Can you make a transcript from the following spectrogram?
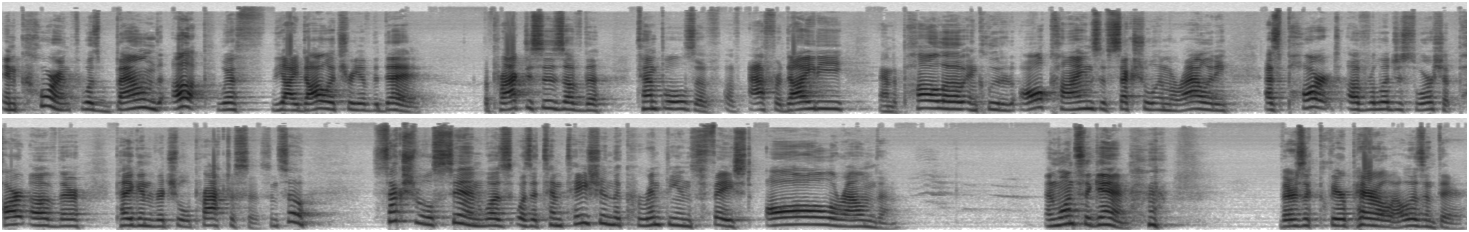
in Corinth was bound up with the idolatry of the day. The practices of the temples of, of Aphrodite and Apollo included all kinds of sexual immorality as part of religious worship, part of their pagan ritual practices. And so, sexual sin was, was a temptation the Corinthians faced all around them. And once again, there's a clear parallel, isn't there,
